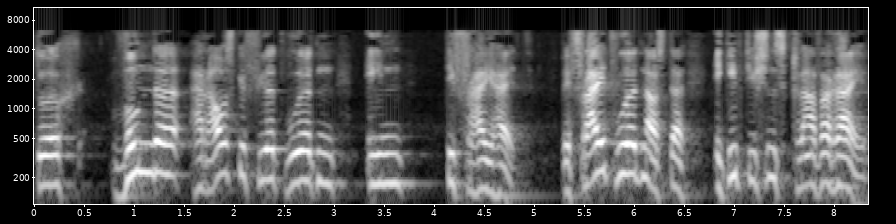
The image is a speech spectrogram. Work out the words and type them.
durch Wunder herausgeführt wurden in die Freiheit. Befreit wurden aus der ägyptischen Sklaverei.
